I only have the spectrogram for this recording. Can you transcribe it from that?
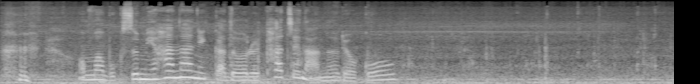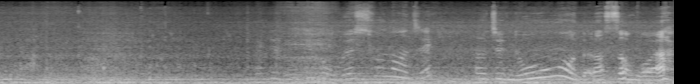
엄마 목숨이 하나니까 너를 타진 않으려고. 우리 로기가 왜 순하지? 나 지금 너무 낯선 거야.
